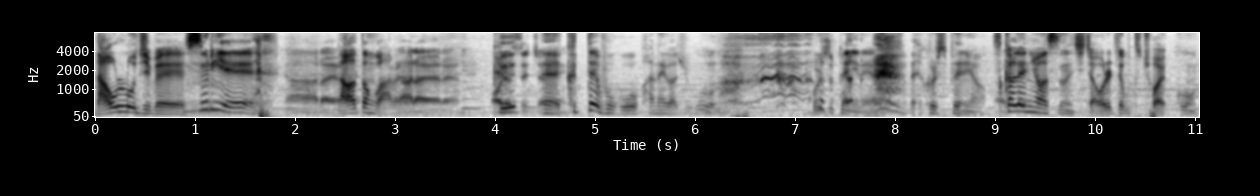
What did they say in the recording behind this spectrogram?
나홀로 집에 음. 3에 아, 알아요. 나왔던 거 알아요? 알아요, 알아요. 그, 네, 그때 보고 반해가지고 골수 팬이네요. 네, 골수 팬이요. 스칼렛 요한슨은 진짜 어릴 때부터 좋아했고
